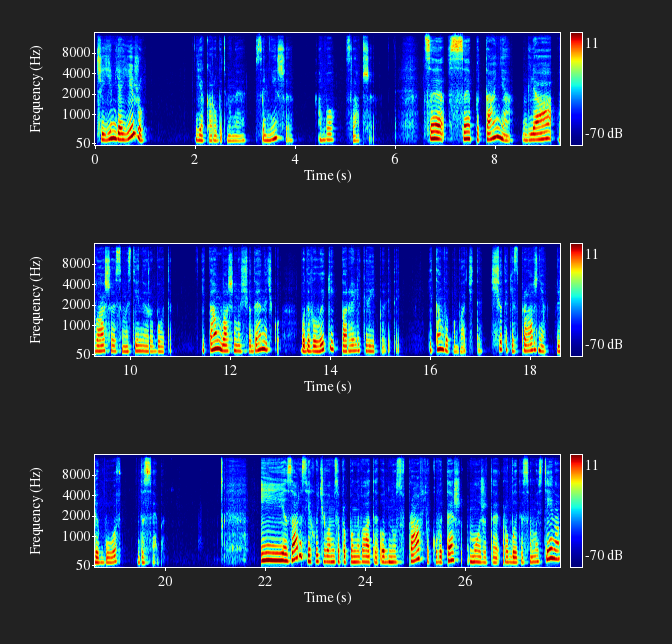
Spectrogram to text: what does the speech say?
Чи їм я їжу, яка робить мене сильнішою або слабшою? Це все питання для вашої самостійної роботи. І там в вашому щоденничку буде великий перелік відповідей. І там ви побачите, що таке справжня любов до себе. І зараз я хочу вам запропонувати одну з вправ, яку ви теж можете робити самостійно,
